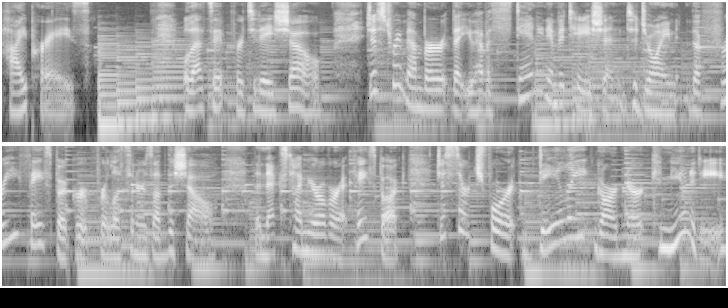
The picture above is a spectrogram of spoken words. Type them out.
High praise. Well, that's it for today's show. Just remember that you have a standing invitation to join the free Facebook group for listeners of the show. The next time you're over at Facebook, just search for Daily Gardener Community,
